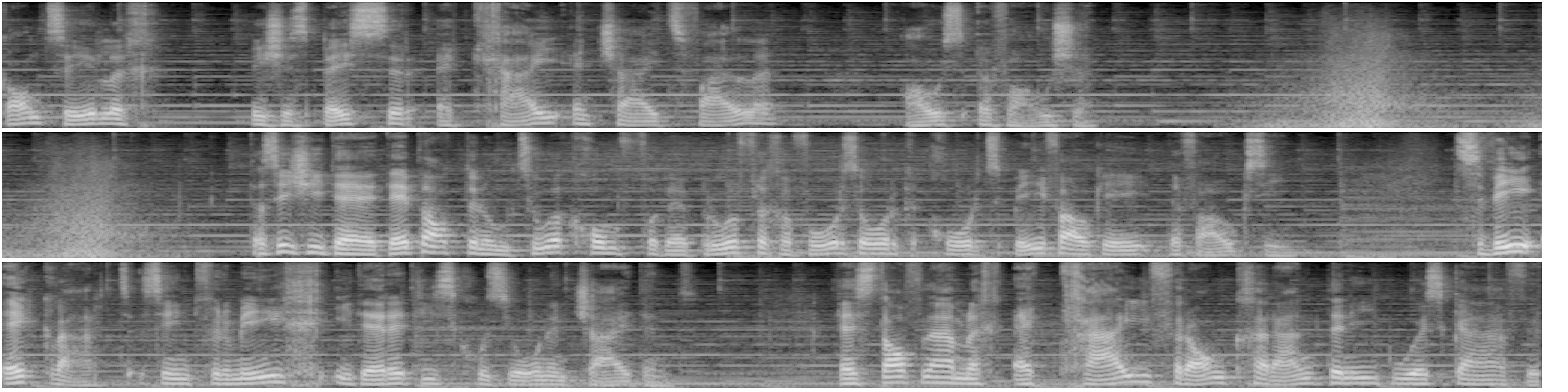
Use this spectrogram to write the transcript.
ganz ehrlich, ist es besser, keinen Entscheid zu fällen, als einen falschen. Das war in den Debatten um die Zukunft der beruflichen Vorsorge, kurz BVG, der Fall. Zwei Eckwerte sind für mich in dieser Diskussion entscheidend. Es darf nämlich keinen Franken Renteneinbuß geben für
